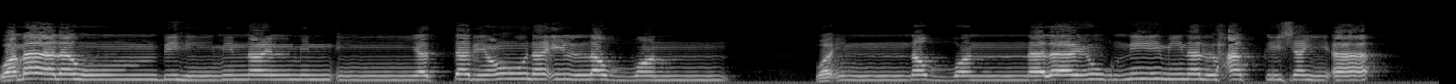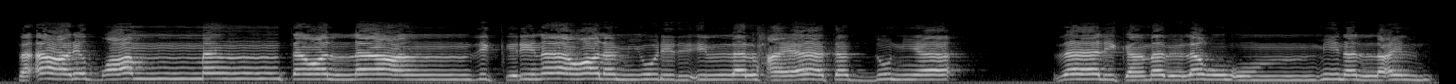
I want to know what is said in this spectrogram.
وما لهم به من علم إن يتبعون إلا الظن وإن الظن لا يغني من الحق شيئا فأعرض عمن تولى عن ذكرنا ولم يرد إلا الحياة الدنيا ذلك مبلغهم من العلم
